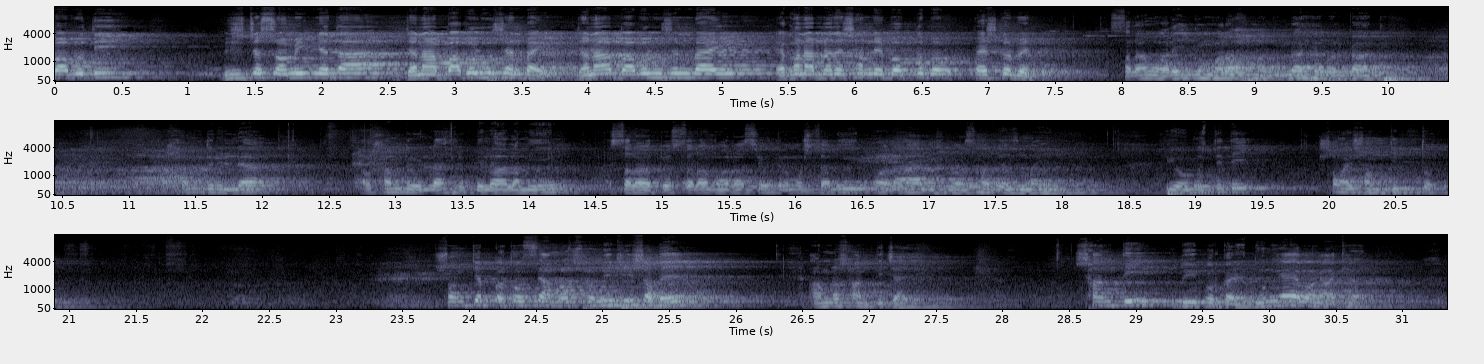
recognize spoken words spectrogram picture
সভাপতি, বিশিষ্ট শ্রমিক নেতা জনাব বাবুল হোসেন ভাই। জনাব বাবুল হোসেন ভাই, এখন আপনাদের সামনে বক্তব্য পেশ করবেন। আসসালামু আলাইকুম রহমতুল্লাহ বরকাত আলহামদুলিল্লাহ আলহামদুলিল্লাহ রবিল আলমিন আল্লাহ সৈয়দুল মুরসালিন ওয়ালা আজমাইন। প্রিয় উপস্থিতি, সময় সংক্ষিপ্ত। সংক্ষেপ কথা হচ্ছে, আমরা শ্রমিক হিসাবে আমরা শান্তি চাই। শান্তি দুই প্রকারের দুনিয়া এবং আখের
